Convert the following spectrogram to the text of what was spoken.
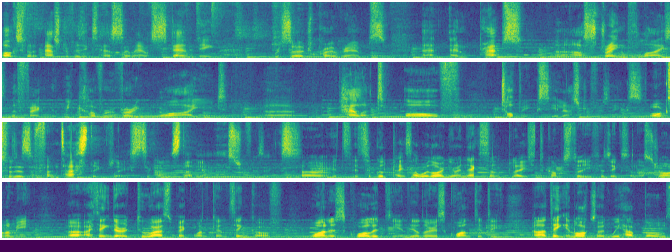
Oxford Astrophysics has some outstanding research programs uh, and perhaps uh, our strength lies in the fact that we cover a very wide uh, palette of topics in astrophysics. Oxford is a fantastic place to come and study astrophysics. Uh, it's, it's a good place. I would argue an excellent place to come study physics and astronomy. Uh, I think there are two aspects one can think of. One is quality and the other is quantity. And I think in Oxford we have both.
